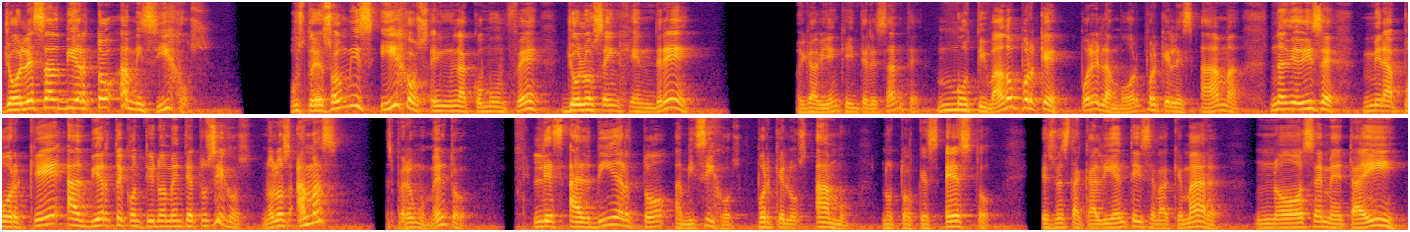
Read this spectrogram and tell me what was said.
yo les advierto a mis hijos. Ustedes son mis hijos en la común fe, yo los engendré. Oiga bien, qué interesante. ¿Motivado por qué? Por el amor, porque les ama. Nadie dice, mira, ¿por qué advierte continuamente a tus hijos? ¿No los amas? Espera un momento. Les advierto a mis hijos porque los amo. No toques esto. Eso está caliente y se va a quemar. No se meta ahí.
